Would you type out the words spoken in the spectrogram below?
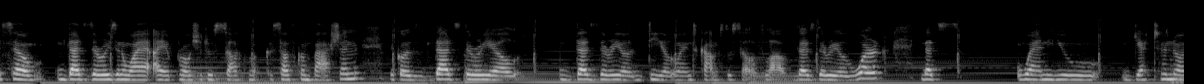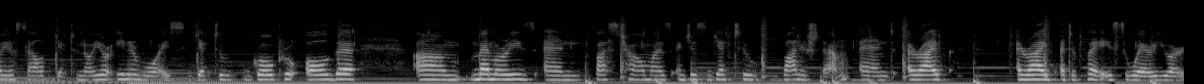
so that's the reason why I approach it with self self compassion because that's the real that's the real deal when it comes to self love. That's the real work. That's when you get to know yourself, get to know your inner voice, get to go through all the um, memories and past traumas and just get to banish them and arrive arrive at a place where you are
